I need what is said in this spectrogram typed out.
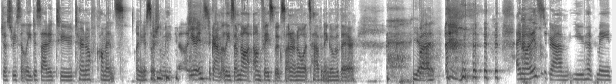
just recently decided to turn off comments on your social media, on your Instagram at least. I'm not on Facebook, so I don't know what's happening over there. Yeah. But I know on Instagram, you have made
